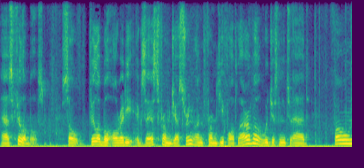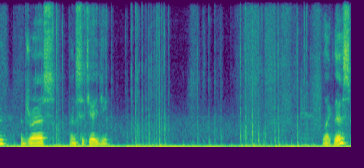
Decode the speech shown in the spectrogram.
as fillables. So fillable already exists from Jetstream and from default Laravel, we just need to add phone, address, and city ID. Like this.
